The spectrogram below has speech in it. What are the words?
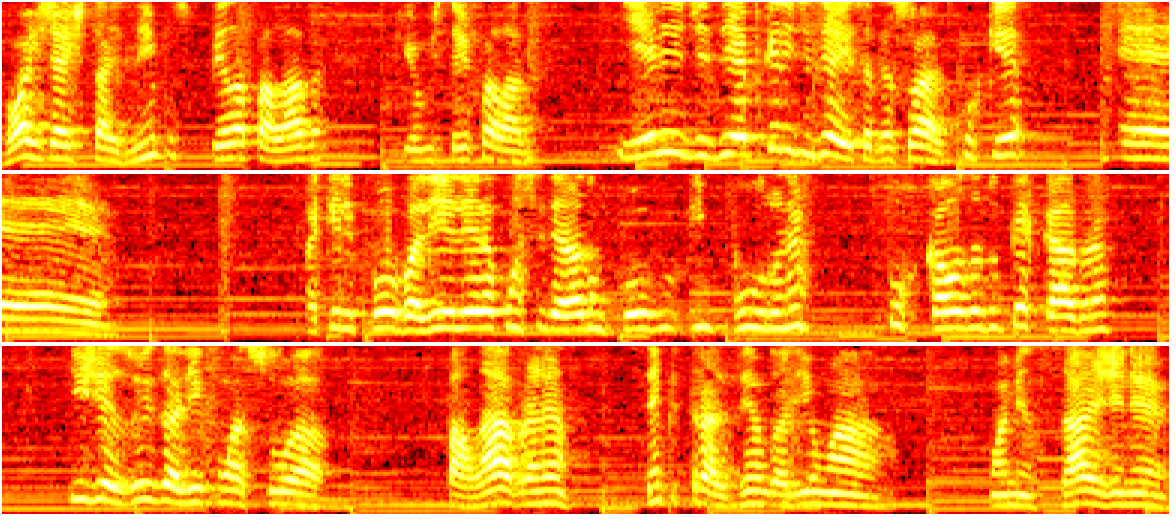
Vós já estáis limpos pela palavra que eu vos tenho falado. E ele dizia, por que ele dizia isso, abençoados? Porque é, aquele povo ali ele era considerado um povo impuro, né? Por causa do pecado, né? E Jesus ali com a sua palavra, né? Sempre trazendo ali uma, uma mensagem, né?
